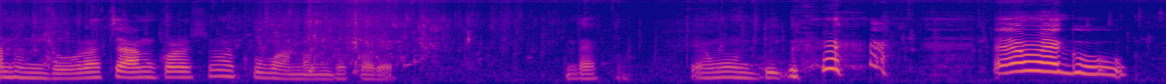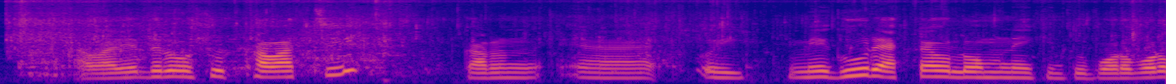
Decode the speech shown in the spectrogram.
আনন্দ। ওরা চান করার সময় খুব আনন্দ করে। দেখো, কেমন দিক। এ মেঘু, আবার এদের ওষুধ খাওয়াচ্ছি, কারণ ওই মেঘুর একটাও লোম নেই কিন্তু, বড় বড়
